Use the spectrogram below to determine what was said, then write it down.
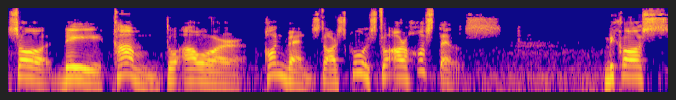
So they come to our convents, to our schools, to our hostels because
